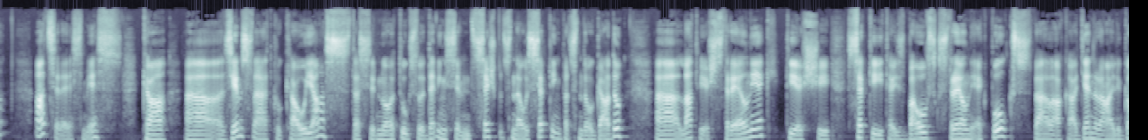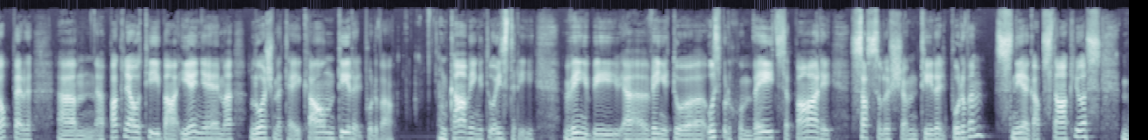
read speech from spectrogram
atcerēsimies, ka uh, Ziemassvētku kaujās, tas ir no 1916. uz 17. gadu, uh, latviešu strēlnieki, tieši 7. Bausks strēlnieku pulks, vēlākā ģenerāļa Gopera um, pakļautībā ieņēma lošmetēju kalnu tīreļpurvā. Un kā viņi to izdarīja? Viņi, bija, viņi to uzbrukumu veica pāri sasalušam tīreļpurvam, sniega apstākļos,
